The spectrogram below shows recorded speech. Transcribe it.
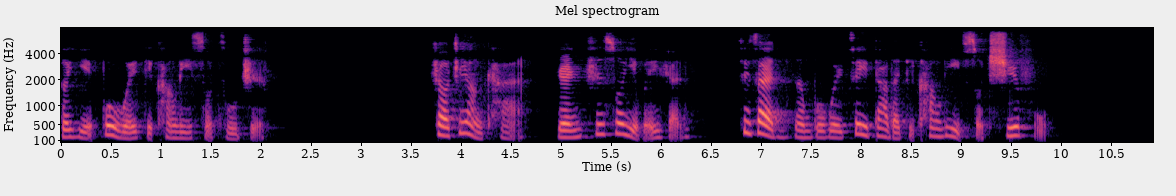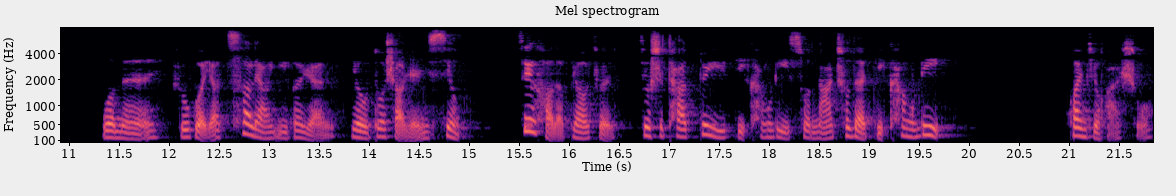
可以不为抵抗力所阻止。照这样看，人之所以为人，就在能不为最大的抵抗力所屈服。我们如果要测量一个人有多少人性，最好的标准就是他对于抵抗力所拿出的抵抗力。换句话说，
